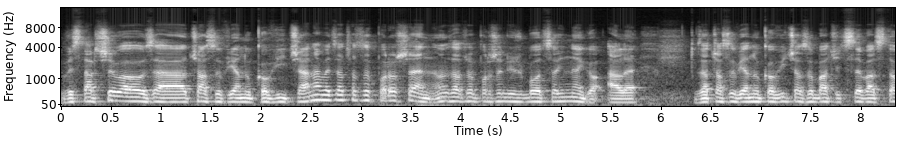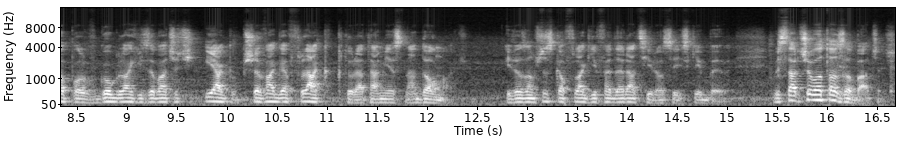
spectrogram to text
Wystarczyło za czasów Janukowicza, nawet za czasów Poroszenki, no za czasów Poroszenki już było co innego, ale za czasów Janukowicza zobaczyć Sewastopol w Google'ach i zobaczyć jak przewagę flag, która tam jest na domach. I to są wszystko flagi Federacji Rosyjskiej były. Wystarczyło to zobaczyć.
